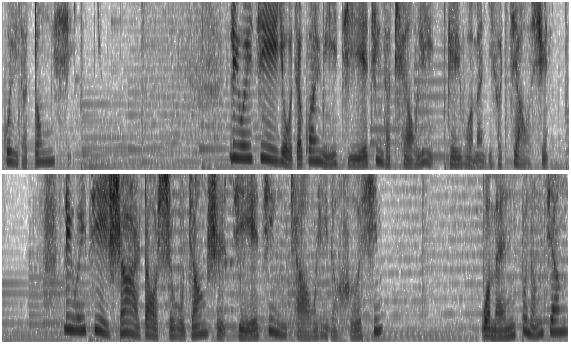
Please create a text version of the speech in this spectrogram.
贵的东西。利未记有着关于洁净的条例，给我们一个教训。利未记十二到十五章是洁净条例的核心。我们不能将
